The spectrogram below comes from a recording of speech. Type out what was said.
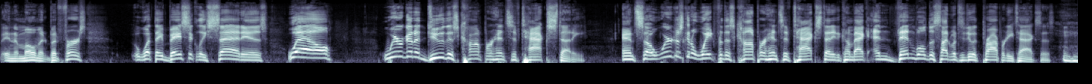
in a moment. But first, what they basically said is, well, we're going to do this comprehensive tax study. And so we're just going to wait for this comprehensive tax study to come back, and then we'll decide what to do with property taxes. Mm-hmm.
